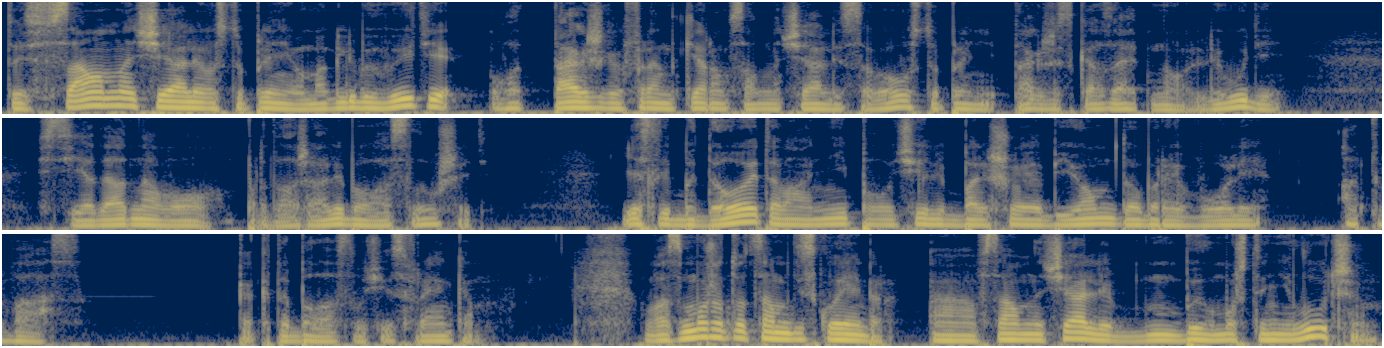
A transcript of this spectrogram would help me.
То есть в самом начале выступления вы могли бы выйти вот так же, как Фрэнк Керн в самом начале своего выступления, также сказать, но люди, все до одного, продолжали бы вас слушать. Если бы до этого они получили большой объем доброй воли от вас, как это было в случае с Фрэнком. Возможно, тот самый дисклеймер а в самом начале был, может, и не лучшим,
